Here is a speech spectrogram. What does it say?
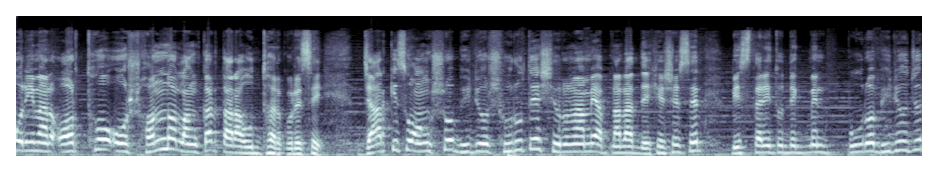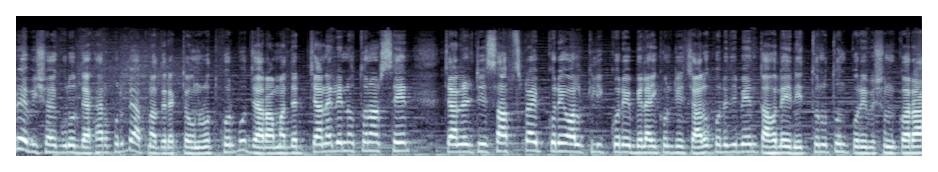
পরিমাণ অর্থ ও স্বর্ণ স্বর্ণলঙ্কার তারা উদ্ধার করেছে। যার কিছু অংশ ভিডিওর শুরুতে শিরোনামে আপনারা দেখে এসেছেন। বিস্তারিত দেখবেন পুরো ভিডিও জুড়ে। বিষয়গুলো দেখার পূর্বে আপনাদের একটা অনুরোধ করব, যারা আমাদের চ্যানেলে নতুন আসছেন, চ্যানেলটি সাবস্ক্রাইব করে, অল ক্লিক করে বেল আইকনটি চালু করে দিবেন, তাহলে নিত্য নতুন পরিবেশন করা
